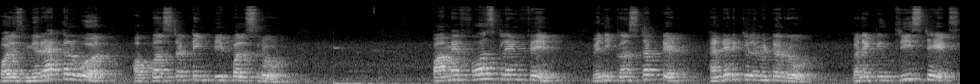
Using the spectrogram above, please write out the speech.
for his miracle work of constructing people's road Pame first claim fame when he constructed hundred kilometre road connecting three states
